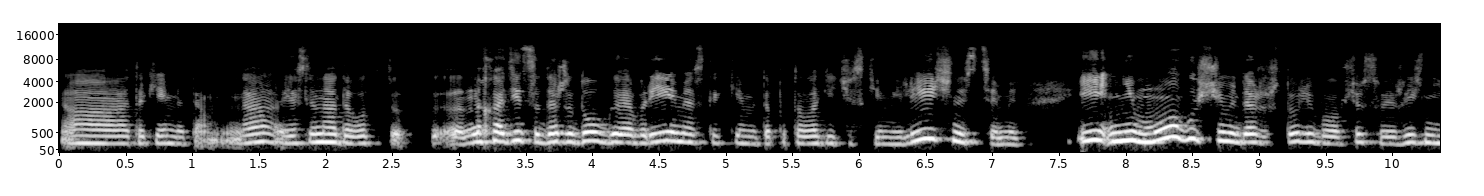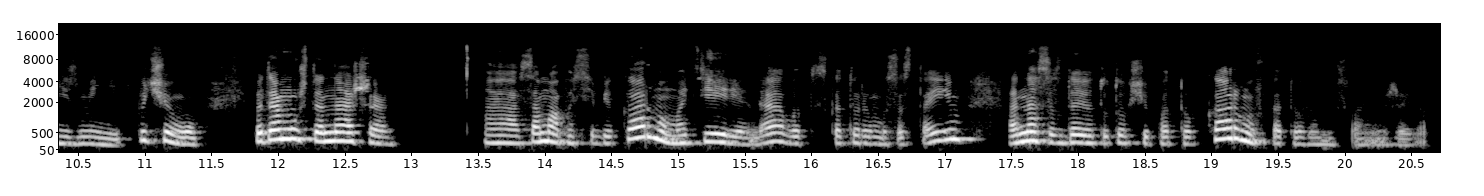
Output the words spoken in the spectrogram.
такими там, да, если надо вот э, находиться даже долгое время с какими-то патологическими личностями и не могущими даже что-либо вообще в своей жизни изменить. Почему? Потому что наша а, сама по себе карма, материя, да, вот с которой мы состоим, она создает тот общий поток кармы, в котором мы с вами живем.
